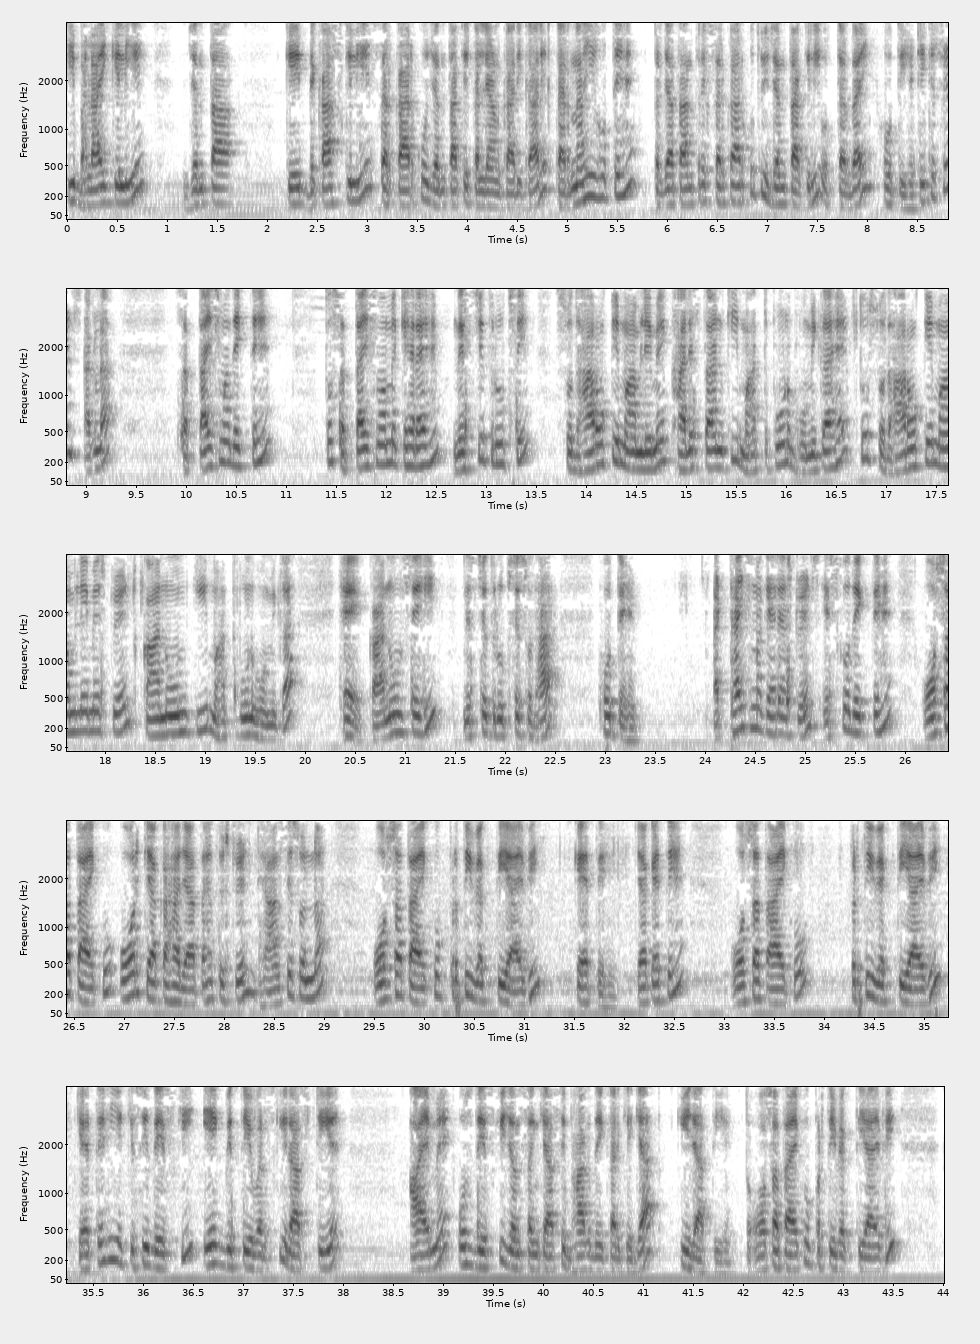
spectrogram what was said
की भलाई के लिए, जनता के विकास के लिए सरकार को जनता के कल्याणकारी कार्य करना ही होते हैं। प्रजातांत्रिक सरकार को तो ये जनता के लिए उत्तरदायी होती है। ठीक है स्टूडेंट्स अगला, सत्ताईसवा देखते हैं तो सत्ताईसवा में कह रहे हैं, निश्चित रूप से सुधारों के मामले में खालिस्तान की महत्वपूर्ण भूमिका है। तो सुधारों के मामले में स्टूडेंट, कानून की महत्वपूर्ण भूमिका है। कानून से ही निश्चित रूप से सुधार होते हैं। अट्ठाईस में कह रहे हैं स्टूडेंट्स, इसको देखते हैं, औसत आय को और क्या कहा जाता है? तो स्टूडेंट, ध्यान से सुनना, औसत आय को प्रति व्यक्ति आय भी कहते हैं। क्या कहते हैं? औसत आय को प्रति व्यक्ति आय भी कहते हैं। ये किसी देश की, एक वित्तीय वर्ष की राष्ट्रीय आय में उस देश की जनसंख्या से भाग देकर के ज्ञात की जाती है। तो औसत आय को प्रति व्यक्ति आय भी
